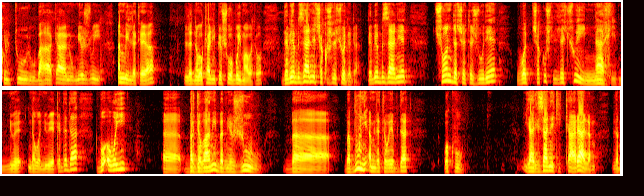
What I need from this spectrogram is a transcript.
کولتور و بەهاکان و مێژووی ئەم میلەتەیە لە نەوەکانی پێشووە بۆی ماوەتەوە دەبێ بزانێت چەکوش لە کوێ دەدا دەبێ بزانێت چۆن دەچێتە ژوورێ وە چەکوش لە کوێی ناخی نەوە نوێەکە دەدا بۆ ئەوەی بەردەوامی بە مێژوو و بە بوونی ئەم نەتەوەیە بدات وەکو یاریزانێکی کارا لەم لەم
